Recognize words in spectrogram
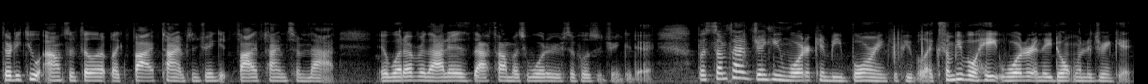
32 ounce and fill it up like five times and drink it five times from that. And whatever that is, that's how much water you're supposed to drink a day. But sometimes drinking water can be boring for people. Like some people hate water and they don't want to drink it.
